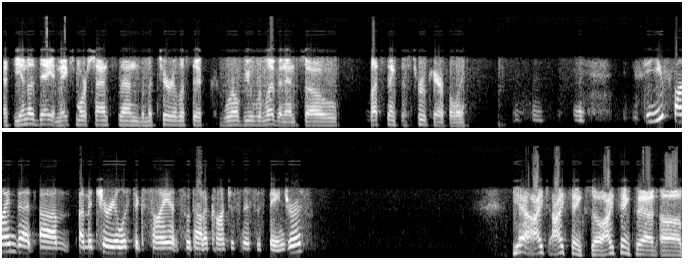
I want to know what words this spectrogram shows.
At the end of the day, it makes more sense than the materialistic worldview we're living in. So let's think this through carefully. Mm-hmm. Do you find that um, a materialistic science without a consciousness is dangerous? Yeah, I, I think so. I think that uh,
